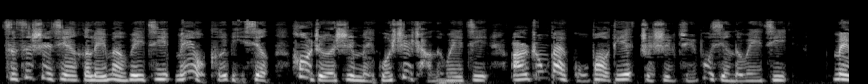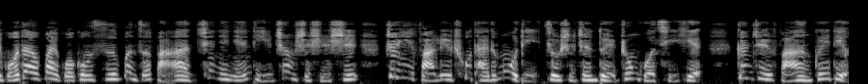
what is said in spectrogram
此次事件和雷曼危机没有可比性，后者是美国市场的危机，而中概股暴跌只是局部性的危机。美国的外国公司问责法案去年年底正式实施。这一法律出台的目的就是针对中国企业。根据法案规定，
